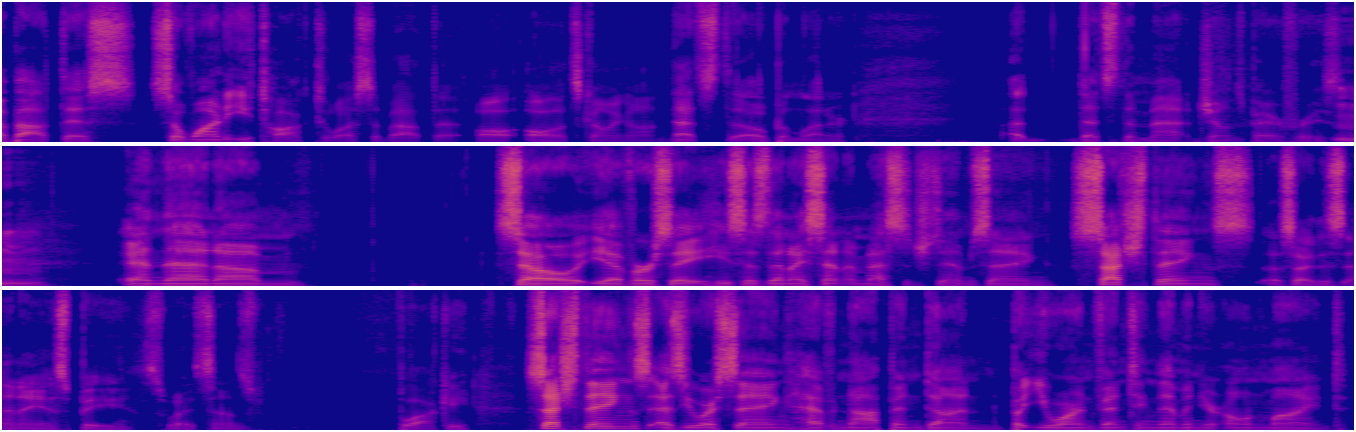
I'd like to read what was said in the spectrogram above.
about this. So why don't you talk to us about that? All all that's going on. That's the open letter. Uh, that's the Matt Jones paraphrase. Mm. And then, um, so yeah, verse eight, he says, "Then I sent a message to him saying, such things." Oh, sorry, this is NASB. That's why it sounds blocky. Such things as you are saying have not been done, but you are inventing them in your own mind.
